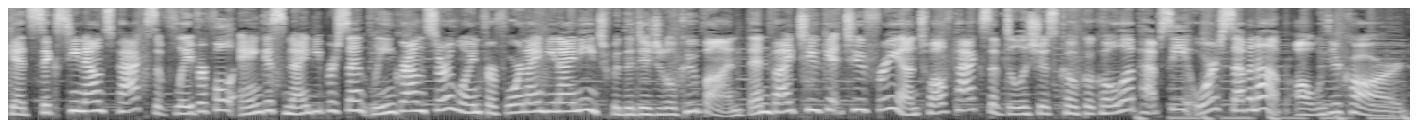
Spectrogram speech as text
Get 16 ounce packs of flavorful Angus 90% lean ground sirloin for $4.99 each with a digital coupon. Then buy two get two free on 12 packs of delicious Coca Cola, Pepsi, or 7UP, all with your card.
